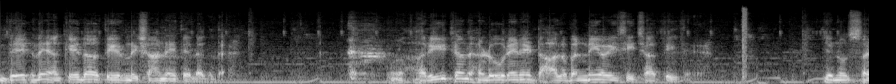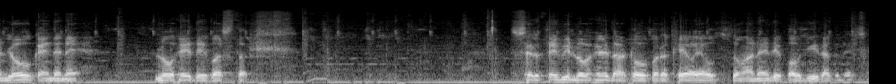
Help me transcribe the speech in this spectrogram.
ਦੇਖਦੇ ਹਾਂ ਕਿਹਦਾ ਤੀਰ ਨਿਸ਼ਾਨੇ ਤੇ ਲੱਗਦਾ ਹੈ। ਹਰੀ ਚੰਦ ਹੰਡੂਰੇ ਨੇ ਢਾਲ ਬੰਨੀ ਹੋਈ ਸੀ ਛਾਤੀ ਤੇ, ਜਿਹਨੂੰ ਸੰਜੋਗ ਕਹਿੰਦੇ ਨੇ ਲੋਹੇ ਦੇ ਵਸਤਰ। ਸਿਰ ਤੇ ਵੀ ਲੋਹੇ ਦਾ ਟੋਪ ਰੱਖਿਆ ਹੋਇਆ, ਉਸ ਜ਼ਮਾਨੇ ਦੇ ਫੌਜੀ ਰੱਖਦੇ ਸੀ।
